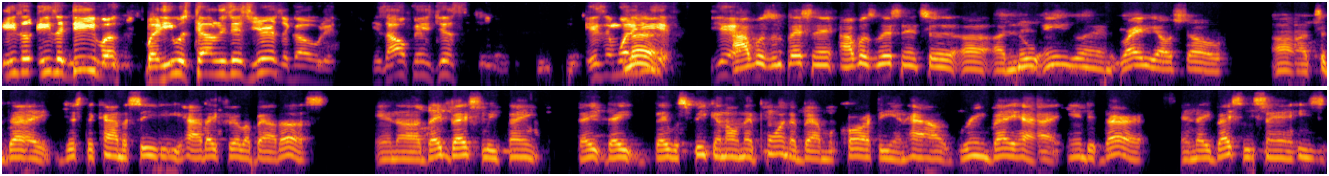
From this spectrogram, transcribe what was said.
he's a he's a diva, but he was telling us this years ago that his offense just isn't what Look, it is. Yeah. I was listening. I was listening to uh, a New England radio show uh, today just to kind of see how they feel about us, and uh, they basically think they they they were speaking on that point about McCarthy and how Green Bay had ended there, and they basically saying he's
